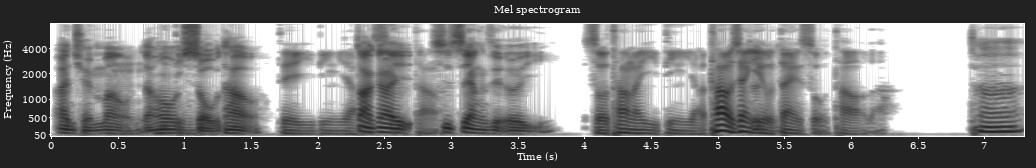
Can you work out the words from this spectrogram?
安全帽，然后手套，对，一定要，大概是这样子而已。手套呢，一定要。他好像也有戴手套了。他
